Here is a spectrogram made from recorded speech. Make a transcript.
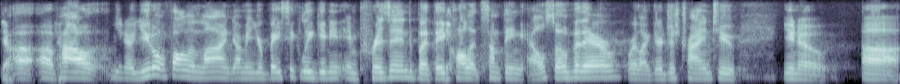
Yeah, uh, of yeah. how you know you don't fall in line i mean you're basically getting imprisoned but they Yeah. call it something else over there where like they're just trying to you know uh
